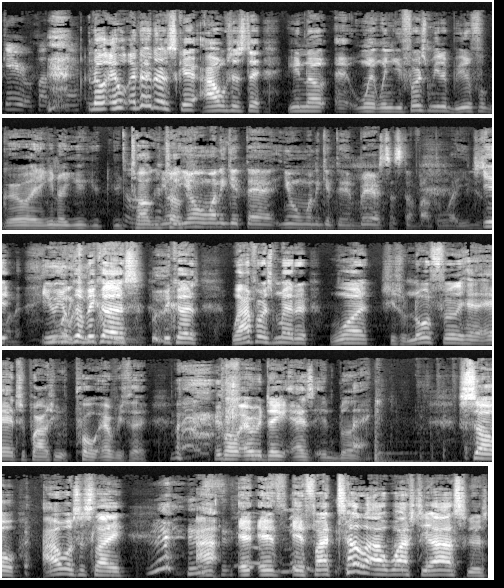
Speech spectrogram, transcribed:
Scared about to happen. No, it, it doesn't scare. I was just that you know eh, when when you first meet a beautiful girl and you know you you, you talk You, you don't- talk you don't want to get that. You don't want to get the embarrassing stuff out the way. You just you want to. you, you could- because because when I first met her, one she's from North Philly, had an attitude problem. She was pro everything, pro everything as in black. So I was just like, I, if if- if I tell her I watched the Oscars,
